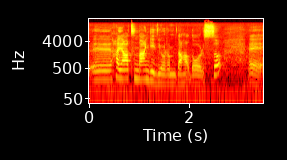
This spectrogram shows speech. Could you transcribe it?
e, hayatından geliyorum daha doğrusu. E,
